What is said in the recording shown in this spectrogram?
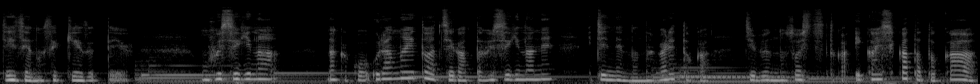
人生の設計図っていう。もう不思議ななんかこう占いとは違った不思議なね一年の流れとか自分の素質とか生かし方とか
